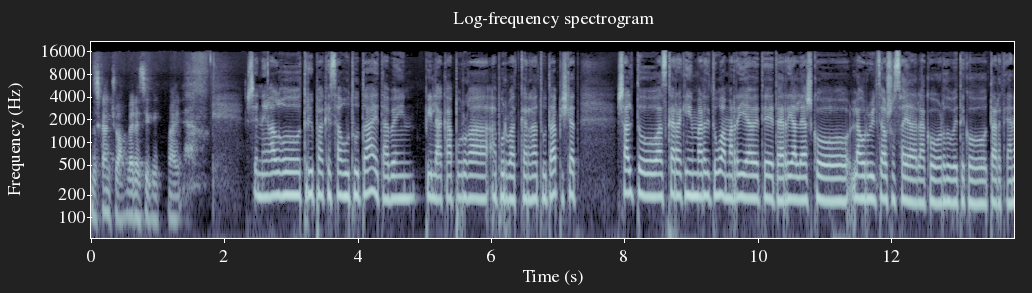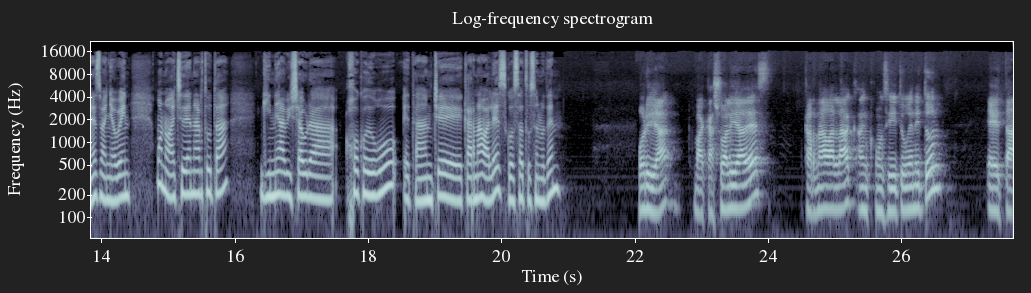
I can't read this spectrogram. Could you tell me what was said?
deskantsua bereziki, bai. Senegalgo tripak ezagututa eta behin pilak apurga apur bat kargatuta, pixkat salto azkarrakin bar ditugu amarria bete eta herrialde asko laurbiltza oso zaila delako ordu beteko tartean, ez? Baina behin, bueno, atxeden hartuta, Ginea Bisaura joko dugu eta antxe karnabalez gozatu zenuten? Hori da, ba, kasualidadez, karnabalak han konziditu genitun, eta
